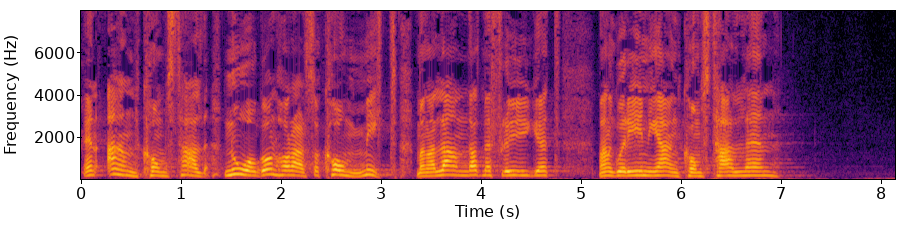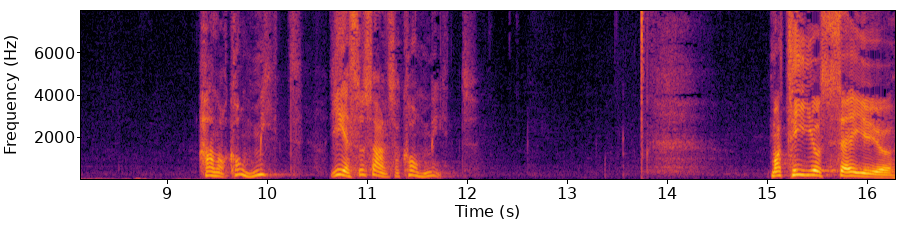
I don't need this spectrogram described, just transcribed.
En ankomsthall. Någon har alltså kommit, man har landat med flyget, man går in i ankomsthallen. Han har kommit. Jesus har alltså kommit. Matteus säger ju,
